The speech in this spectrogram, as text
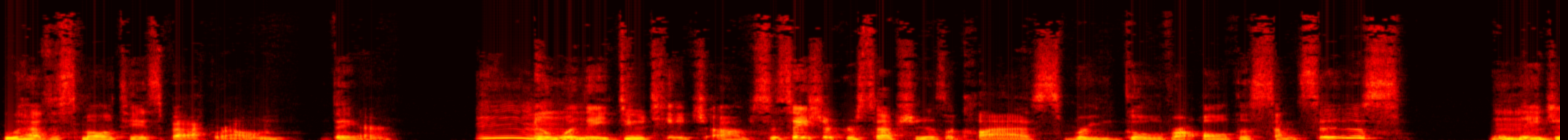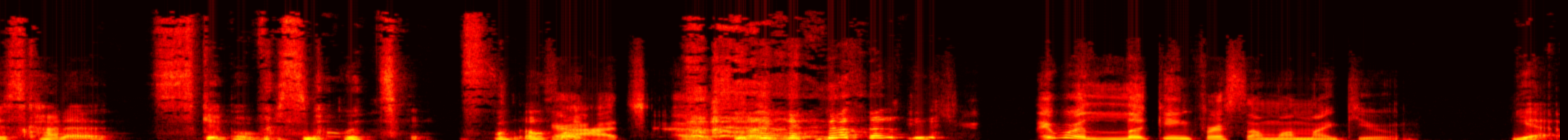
who has a smell and taste background there. And when Mm. they do teach, um, sensation perception is a class where you go over all the senses, and they just kind of skip over smell and taste. And gotcha. Like, they were looking for someone like you. yes,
